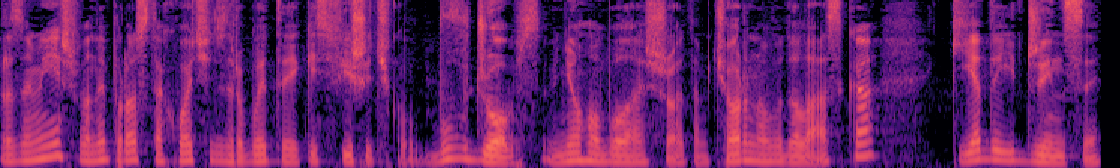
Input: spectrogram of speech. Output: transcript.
Розумієш, вони просто хочуть зробити якусь фішечку. Був Джобс, в нього була що там, чорна водолазка, кеди і джинси.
